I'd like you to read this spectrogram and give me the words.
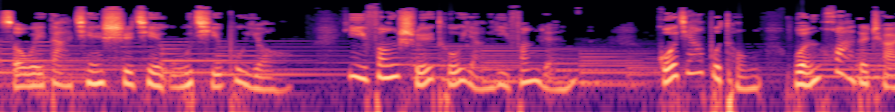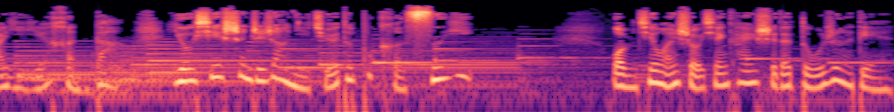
所谓大千世界无奇不有，一方水土养一方人。国家不同，文化的差异也很大，有些甚至让你觉得不可思议。我们今晚首先开始的读热点，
